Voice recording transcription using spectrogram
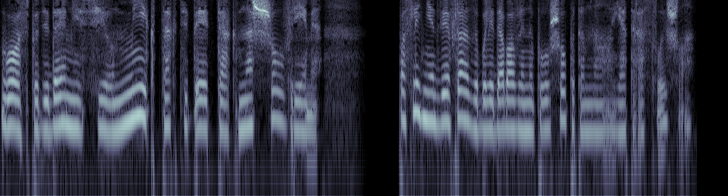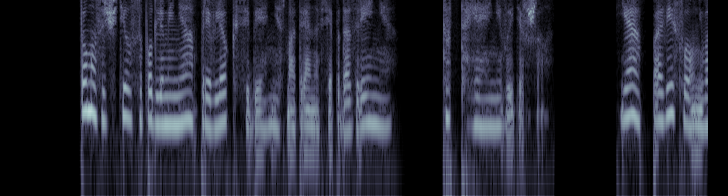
Господи, дай мне сил. Миг, так тебя и так. Нашел время. Последние две фразы были добавлены полушепотом, но я-то расслышала. Томас очутился подле меня, привлек к себе, несмотря на все подозрения. Тут-то я и не выдержала. Я повисла у него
